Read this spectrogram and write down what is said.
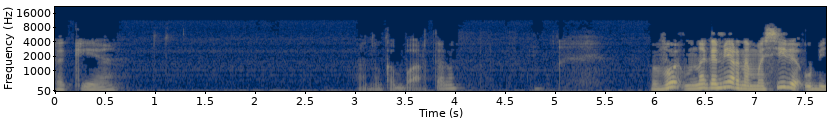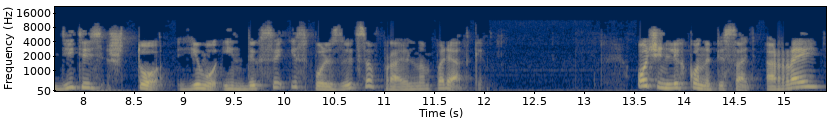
Какие? А ну-ка, бартер. В многомерном массиве убедитесь, что его индексы используются в правильном порядке. Очень легко написать array,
